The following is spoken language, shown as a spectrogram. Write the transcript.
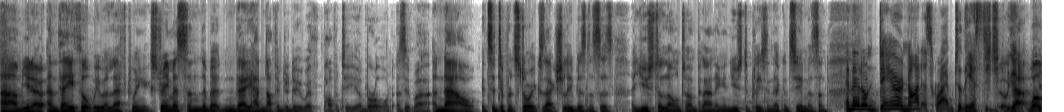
Um, you know, and they thought we were left wing extremists and the- they had nothing to do with poverty abroad, as it were. And now it's a different story because actually businesses are used to long term planning and used to pleasing their consumers. And And they don't dare not ascribe to the SDGs. yeah, well,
